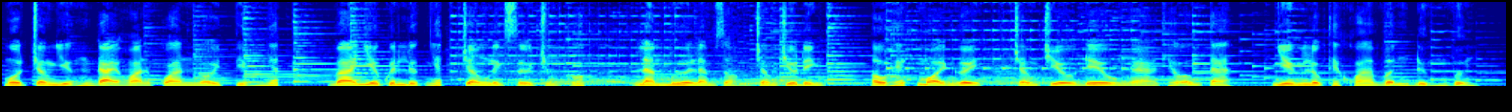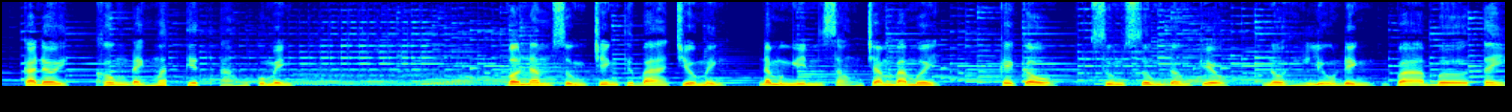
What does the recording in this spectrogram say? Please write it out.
một trong những đại hoạn quan nổi tiếng nhất và nhiều quyền lực nhất trong lịch sử Trung Quốc, làm mưa làm gió trong triều đình, hầu hết mọi người trong triều đều ngả theo ông ta, nhưng Lục Thế Khoa vẫn đứng vững, cả đời không đánh mất tiết tháo của mình. Vào năm Sùng Trinh thứ ba Triều Minh năm 1630, cây cầu Sung Sung Đông Kiều nối Liễu Đình và bờ Tây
